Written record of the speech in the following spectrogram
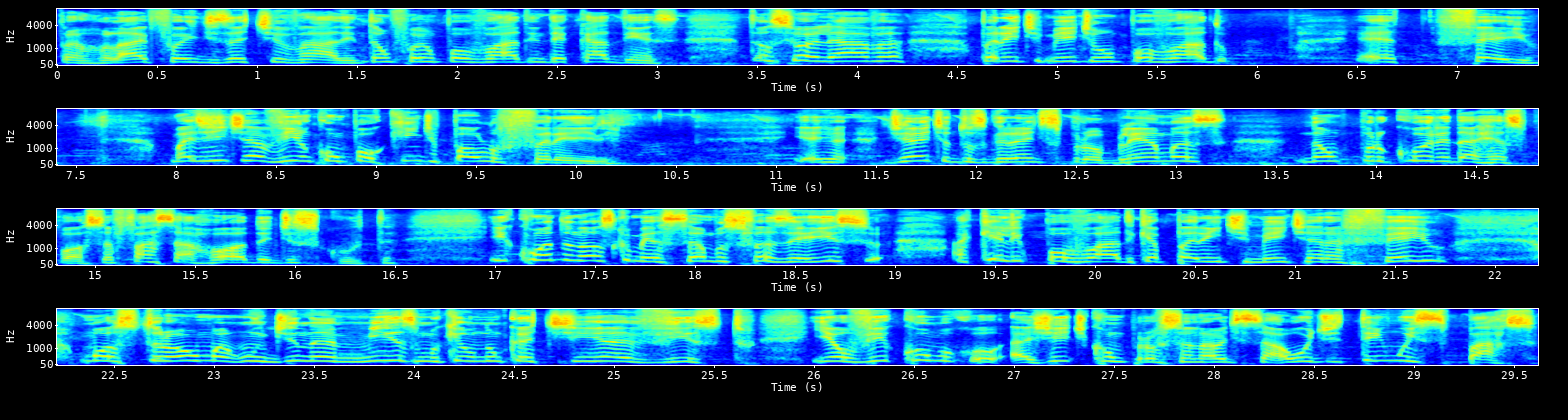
para lá e foi desativada. Então foi um povoado em decadência. Então se olhava, aparentemente, um povoado é, feio. Mas a gente já vinha com um pouquinho de Paulo Freire. E, diante dos grandes problemas, não procure dar resposta, faça a roda e discuta. E quando nós começamos a fazer isso, aquele povoado que aparentemente era feio mostrou uma, um dinamismo que eu nunca tinha visto. E eu vi como a gente, como profissional de saúde, tem um espaço.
